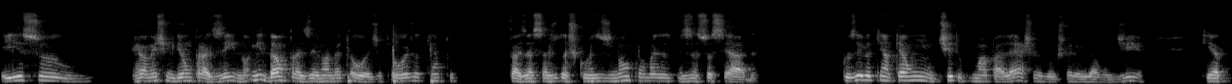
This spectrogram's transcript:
E isso realmente me deu um prazer, me dá um prazer enorme até hoje. Até hoje eu tento fazer essas duas coisas não tão mais desassociadas. Inclusive, eu tenho até um título para uma palestra, que eu gostaria de dar um dia, que é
